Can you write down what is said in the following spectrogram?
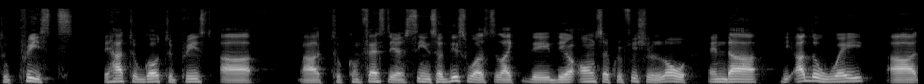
to priests. They had to go to priests uh, uh, to confess their sins. So this was like the, their own sacrificial law. And uh, the other way, uh,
